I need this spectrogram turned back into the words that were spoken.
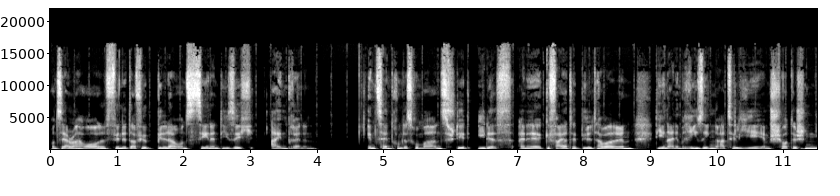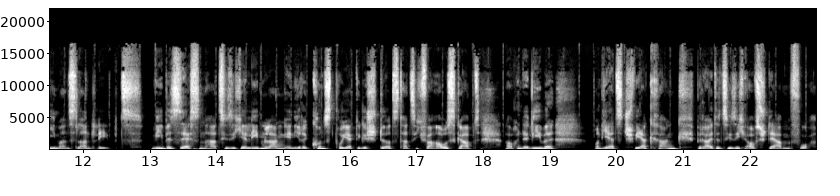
und Sarah Hall findet dafür Bilder und Szenen, die sich einbrennen. Im Zentrum des Romans steht Edith, eine gefeierte Bildhauerin, die in einem riesigen Atelier im schottischen Niemandsland lebt. Wie besessen hat sie sich ihr Leben lang in ihre Kunstprojekte gestürzt, hat sich verausgabt, auch in der Liebe. Und jetzt, schwer krank, bereitet sie sich aufs Sterben vor.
